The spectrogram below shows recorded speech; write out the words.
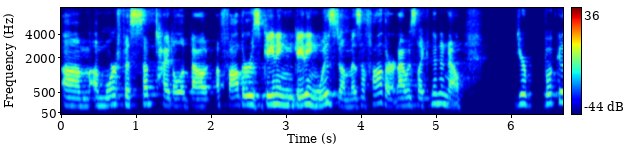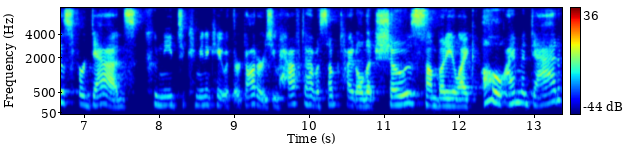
um, amorphous subtitle about a father's gaining gaining wisdom as a father. And I was like, no, no, no your book is for dads who need to communicate with their daughters. You have to have a subtitle that shows somebody like, oh, I'm a dad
